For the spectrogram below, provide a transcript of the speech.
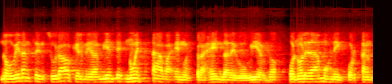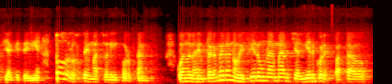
nos hubieran censurado que el medio ambiente no estaba en nuestra agenda de gobierno o no le damos la importancia que tenía. Todos los temas son importantes. Cuando las enfermeras nos hicieron una marcha el miércoles pasado,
